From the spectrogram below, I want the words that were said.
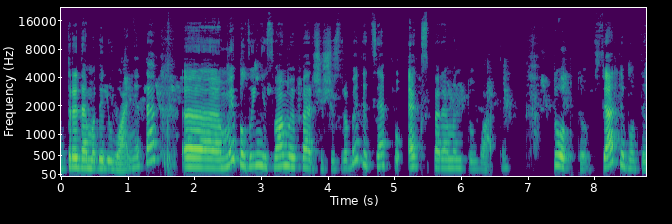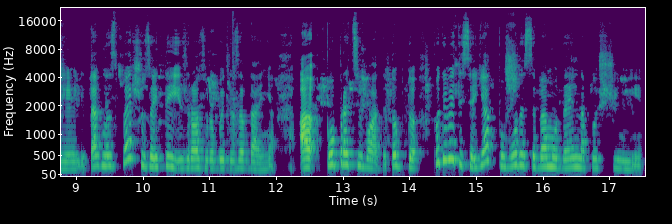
3D-моделювання, так, е, ми повинні з вами перше, що зробити, це поекспериментувати. Тобто взяти моделі, так, не спершу зайти і зразу робити завдання, а попрацювати. Тобто подивитися, як поводить себе модель на площині,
